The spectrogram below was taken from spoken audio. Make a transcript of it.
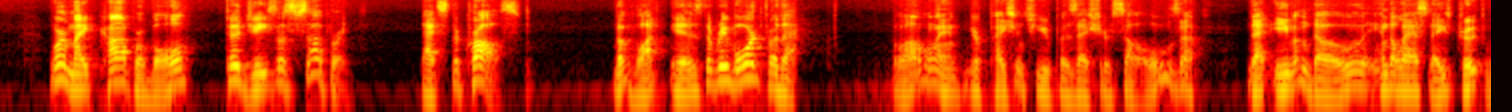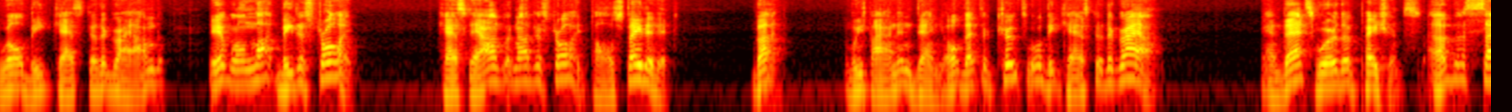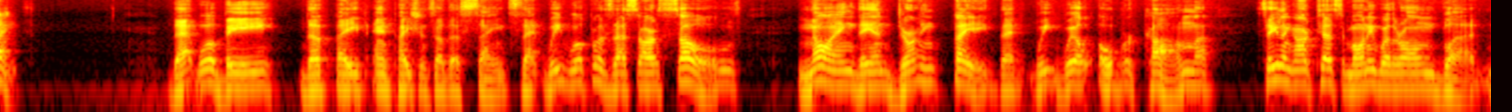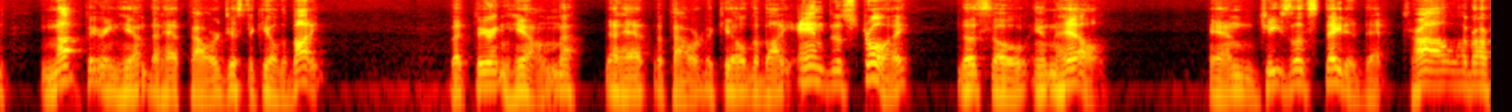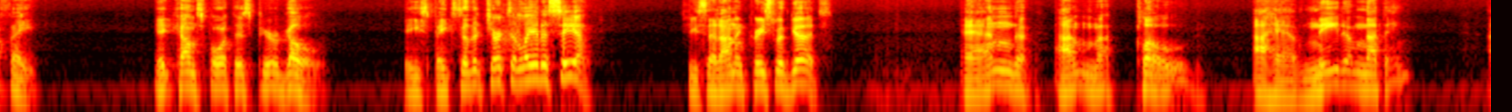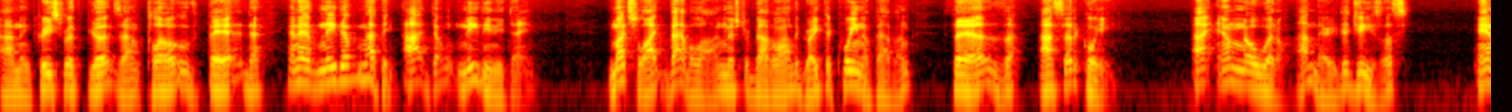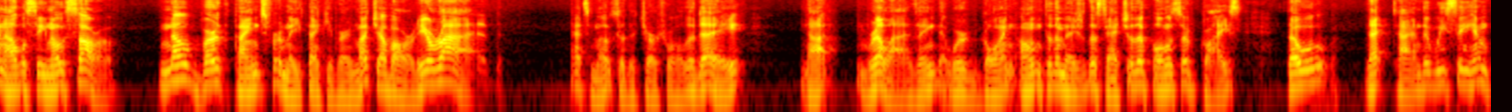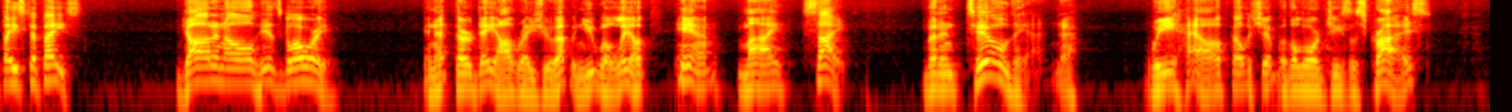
We're made comparable to Jesus' suffering. That's the cross. But what is the reward for that? Well, in your patience, you possess your souls. Uh, that even though in the last days truth will be cast to the ground, it will not be destroyed. Cast down, but not destroyed. Paul stated it. But we find in Daniel that the truth will be cast to the ground. And that's where the patience of the saints, that will be the faith and patience of the saints, that we will possess our souls, knowing the enduring faith that we will overcome, sealing our testimony with our own blood, not fearing him that hath power just to kill the body, but fearing him that hath the power to kill the body and destroy the soul in hell. And Jesus stated that trial of our faith, it comes forth as pure gold. He speaks to the church of Laodicea. She said, I'm increased with goods, and I'm clothed. I have need of nothing. I'm increased with goods. I'm clothed, fed, and have need of nothing. I don't need anything. Much like Babylon, Mr. Babylon, the great, the queen of heaven, says, I said a queen. I am no widow. I'm married to Jesus, and I will see no sorrow. No birth pains for me. Thank you very much. I've already arrived. That's most of the church world today, not realizing that we're going on to the measure of the stature of the fullness of Christ. So that time that we see him face to face, God in all his glory. And that third day, I'll raise you up and you will live in my sight. But until then, we have fellowship with the Lord Jesus Christ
